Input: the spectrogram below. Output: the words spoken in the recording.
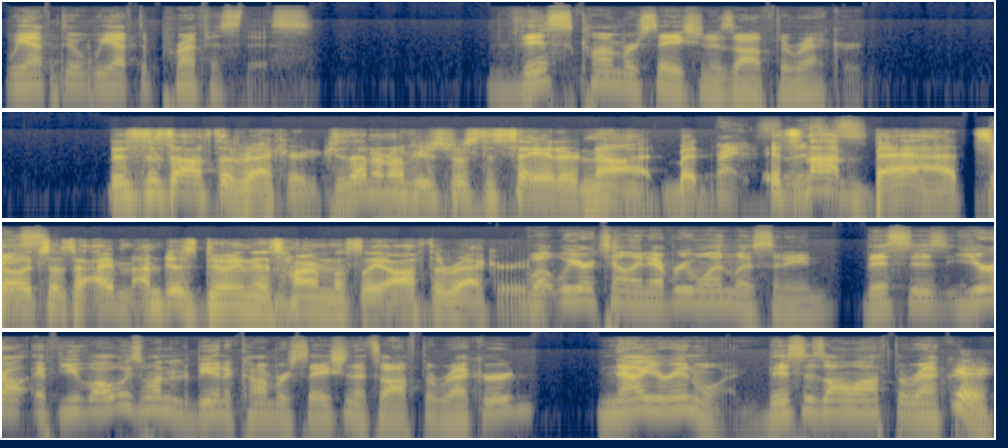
we have to we have to preface this. This conversation is off the record. This is off the record because I don't know if you're supposed to say it or not, but Right, so it's not is- bad. So this- it's just I'm I'm just doing this harmlessly off the record. What we are telling everyone listening, this is you're if you've always wanted to be in a conversation that's off the record, now you're in one. This is all off the record. Okay.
